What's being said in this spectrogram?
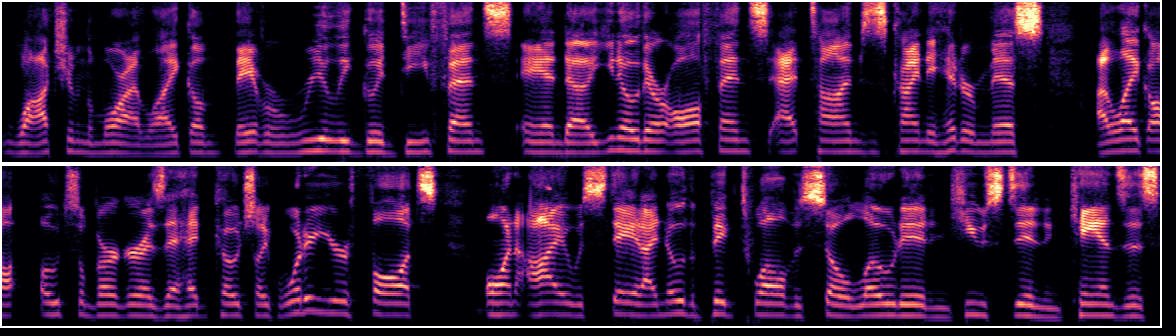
watch them, the more I like them. They have a really good defense, and uh, you know their offense at times is kind of hit or miss. I like Otzelberger as a head coach. Like, what are your thoughts on Iowa State? I know the Big 12 is so loaded, and Houston and Kansas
